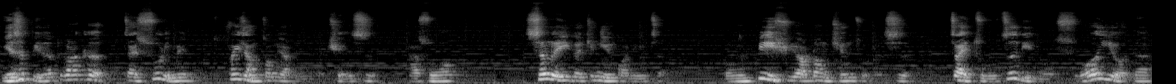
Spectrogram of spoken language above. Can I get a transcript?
也是彼得·杜拉克在书里面非常重要的一个诠释。他说，身为一个经营管理者，我们必须要弄清楚的是。在组织里头，所有的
